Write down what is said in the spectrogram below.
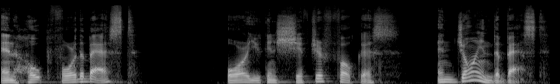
and hope for the best, or you can shift your focus and join the best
